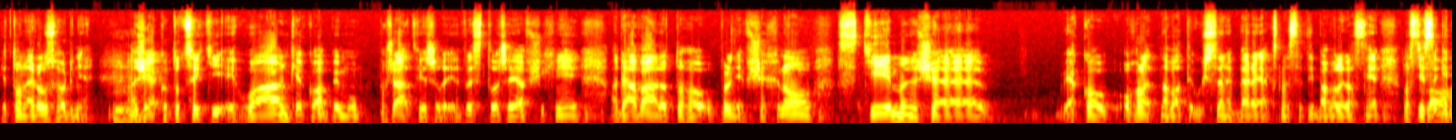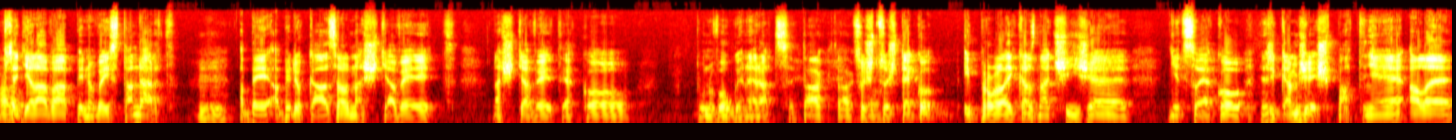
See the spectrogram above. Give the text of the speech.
je to nerozhodně mm-hmm. a že jako to cítí i Huang, jako aby mu pořád věřili investoři a všichni a dává do toho úplně všechno s tím, že jako ohled na vaty už se nebere, jak jsme se ty bavili, vlastně, vlastně no, se ano. i předělává pinový standard, mm-hmm. aby, aby dokázal našťavit, našťavit jako tu novou generaci. Tak, tak. Což, no. což to jako i pro lajka značí, že něco jako, neříkám, že je špatně, ale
